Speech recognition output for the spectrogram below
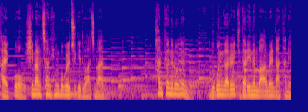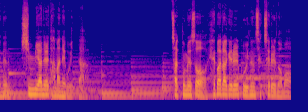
밝고 희망찬 행복을 주기도 하지만 한편으로는 누군가를 기다리는 마음을 나타내는 신미안을 담아내고 있다. 작품에서 해바라기를 보이는 색채를 넘어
